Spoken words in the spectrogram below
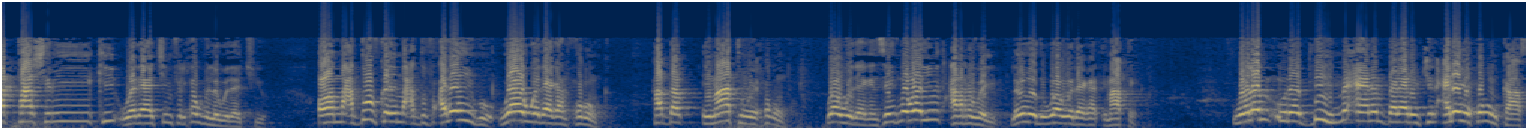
atashriiki wadaajin fi lxukmi la wadaajiyo oo macduufka iyo macduuf caleygu waa wadaagaan xukunka hadda imaatin wey xukunka waa wadaagaan zaydna waa yimid camarna waa yimid. Labadoodu waa wadaagaan imaatinka walam unabih ma aanan baraarujin caleyhi xukunkaas.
